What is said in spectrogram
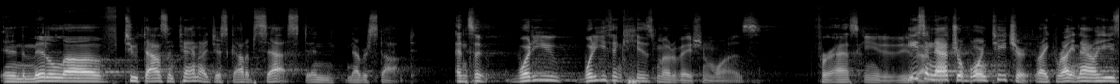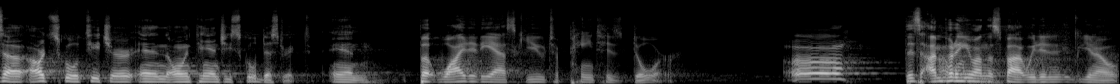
In the middle of 2010, I just got obsessed and never stopped. and so what do you what do you think his motivation was for asking you to do He's that? a natural born teacher. Like right now, he's an art school teacher in the Olentangy School District. And But why did he ask you to paint his door? uh, This I'm putting you on the spot. We didn't, you know,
